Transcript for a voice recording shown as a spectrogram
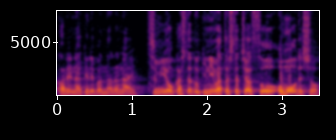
かれなければならない。罪を犯した時に私たちはそう思うでしょう。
